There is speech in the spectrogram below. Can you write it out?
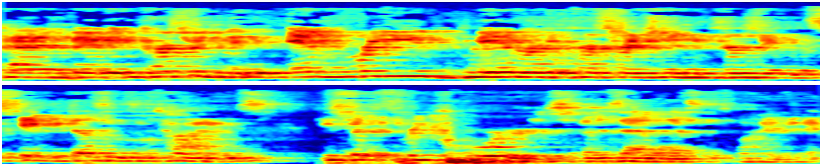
had been incarcerated in every manner of incarceration in New Jersey and escaped dozens of times. He spent three quarters of his adolescence behind jail.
